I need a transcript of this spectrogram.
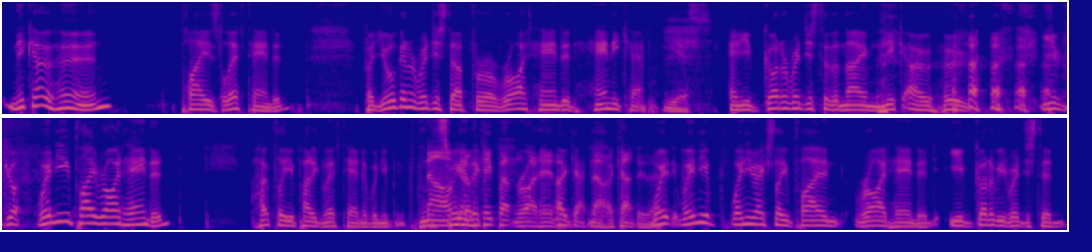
Nick O'Hern plays left handed, but you're going to register for a right handed handicap. yes. And you've got to register the name Nick O'Who. you've got when you play right-handed. Hopefully, you're putting left-handed when you no I'm going to keep putting right-handed okay no I can't do that when, when, you when you're actually playing right-handed, you've got to be registered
